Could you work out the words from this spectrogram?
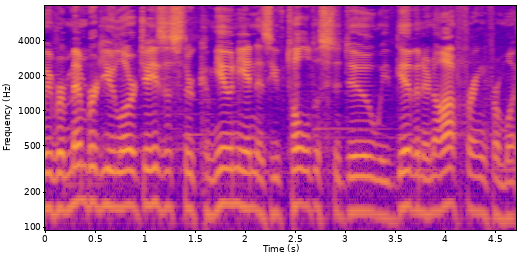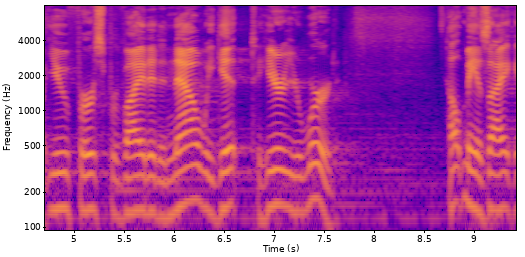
We've remembered you, Lord Jesus, through communion as you've told us to do. We've given an offering from what you first provided, and now we get to hear your word. Help me as I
